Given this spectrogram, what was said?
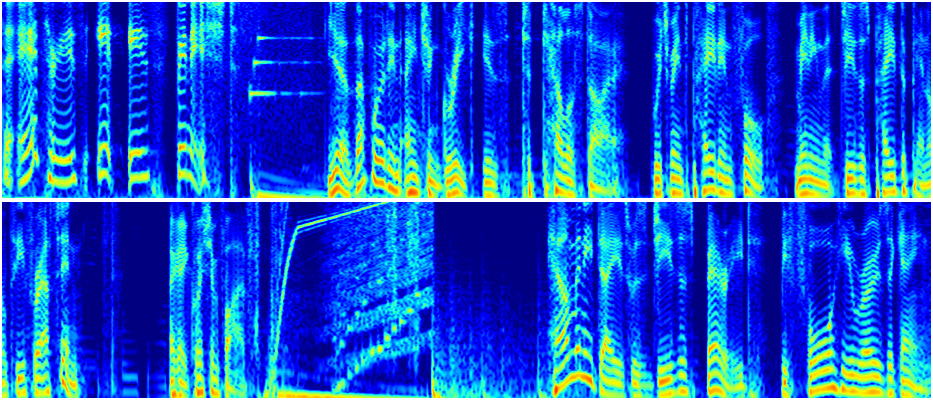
The answer is it is finished. Yeah, that word in ancient Greek is tetelestai, which means paid in full, meaning that Jesus paid the penalty for our sin. Okay, question five. How many days was Jesus buried before he rose again?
